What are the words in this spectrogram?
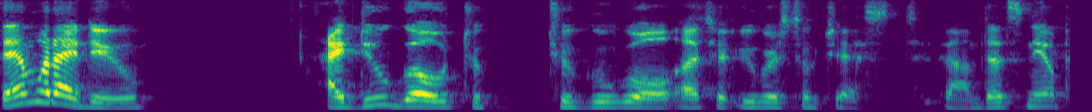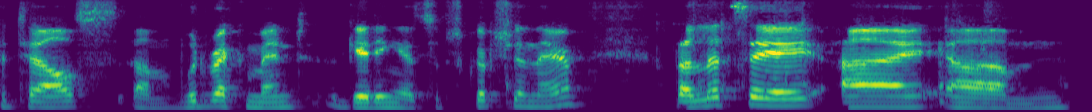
then what I do, I do go to to Google uh, to Ubersuggest. Um, that's Neil Patel's. Um, would recommend getting a subscription there. But let's say I um,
